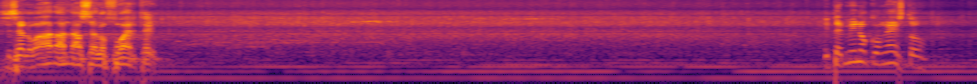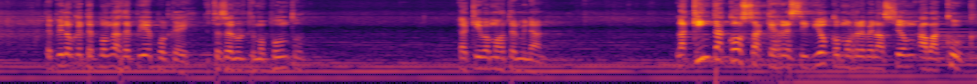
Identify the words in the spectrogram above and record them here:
Si se lo vas a dar, dáselo fuerte. Y termino con esto. Te pido que te pongas de pie porque este es el último punto. Y aquí vamos a terminar. La quinta cosa que recibió como revelación Habacuc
